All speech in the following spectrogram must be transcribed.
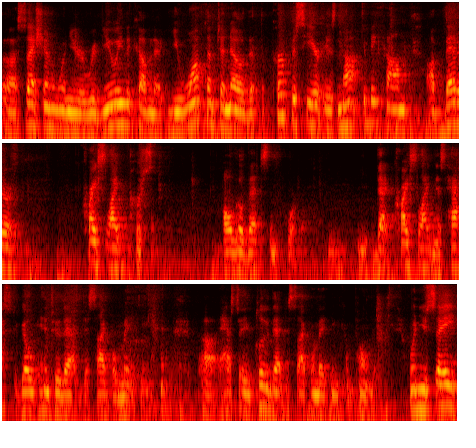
uh, session when you're reviewing the covenant, you want them to know that the purpose here is not to become a better Christ-like person, although that's important. That Christ-likeness has to go into that disciple making, uh, has to include that disciple making component. When you say,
